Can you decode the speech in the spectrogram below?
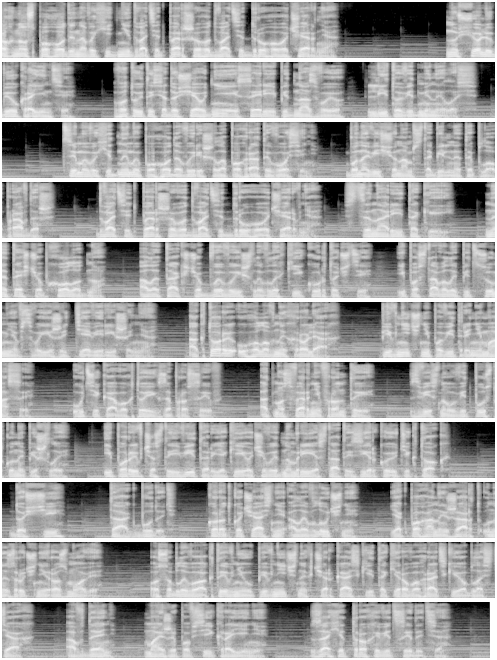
Прогноз погоди на вихідні 21-22 червня. Ну що, любі українці, готуйтеся до ще однієї серії під назвою Літо відмінилось. Цими вихідними погода вирішила пограти в осінь, бо навіщо нам стабільне тепло, правда ж? 21-22 червня. Сценарій такий: не те, щоб холодно, але так, щоб ви вийшли в легкій курточці і поставили під сумнів свої життєві рішення. Актори у головних ролях, північні повітряні маси. У цікаво, хто їх запросив. Атмосферні фронти, звісно, у відпустку не пішли. І поривчастий вітер, який, очевидно, мріє стати зіркою Тік-Ток. Дощі? Так, будуть. Короткочасні, але влучні, як поганий жарт у незручній розмові. Особливо активні у північних Черкаській та Кіровоградській областях, а вдень майже по всій країні. Захід трохи відсидиться.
